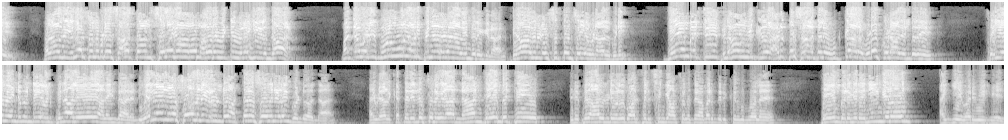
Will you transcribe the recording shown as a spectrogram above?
அதாவது என்ன சொல்லப்பட சாத்தான் சில காலம் அவரை விட்டு விலகி இருந்தான். மற்றபடி முழுவதும் அவர் பின்னால்தான் அலைந்திருக்கிறார். பிதாவினுடைய சுத்தம் செய்ய விடாதபடி ஜெயம் பெற்று பிதாவுக்கு அடுத்த ஸ்தானத்தில் உட்கார விடக்கூடாது என்பதை செய்ய வேண்டும் என்று அவன் பின்னாலே அலைந்தார் என்று. என்னென்ன சோதனைகள் உண்டோ அத்தனை சோதனைகளையும் கொண்டு வந்தார். அவருடைய கத்தல் என்ன சொல்லுகிறார் நான் ஜெயம் பெற்று பிதாவினுடைய வலுவாசல் சிங்காசனத்தில் அமர்ந்திருக்கிறது போல ஜெயம் பெறுகிற நீங்களும் அங்கே வருவீர்கள்.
